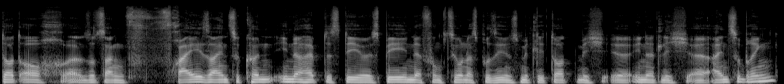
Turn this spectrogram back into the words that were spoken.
dort auch äh, sozusagen frei sein zu können, innerhalb des DOSB in der Funktion als Präsidiumsmitglied dort mich äh, inhaltlich äh, einzubringen.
